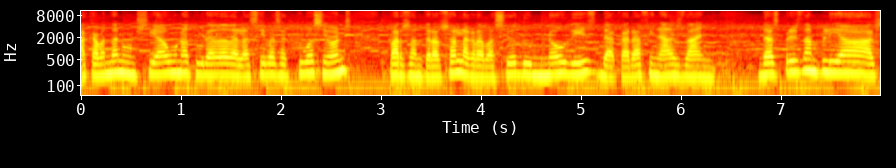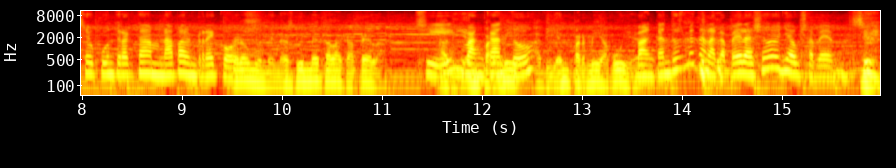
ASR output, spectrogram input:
acaben d'anunciar una aturada de les seves actuacions per centrar-se en la gravació d'un nou disc de cara a finals d'any. Després d'ampliar el seu contracte amb Napalm Records. Espera un moment, has dit metal a capella. Sí, Adient Bancanto. Per mi, adient per mi avui, eh? Bancanto és metal a capella, això ja ho sabem. Sí.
